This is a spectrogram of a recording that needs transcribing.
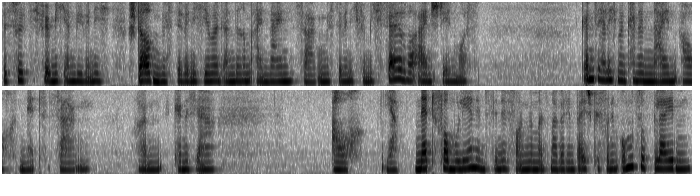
das fühlt sich für mich an, wie wenn ich sterben müsste, wenn ich jemand anderem ein Nein sagen müsste, wenn ich für mich selber einstehen muss. Ganz ehrlich, man kann ein Nein auch nett sagen. Man kann es ja auch ja, nett formulieren im Sinne von, wenn wir jetzt mal bei dem Beispiel von dem Umzug bleiben,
